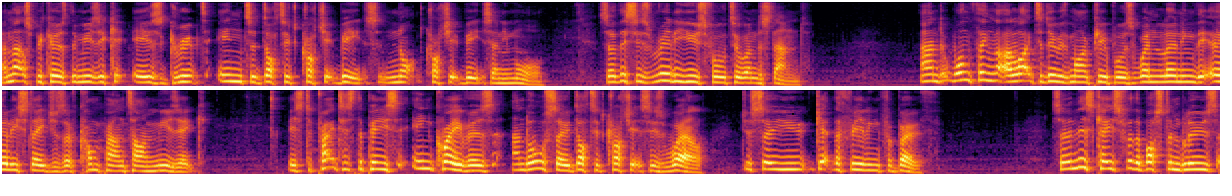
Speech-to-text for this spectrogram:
and that's because the music is grouped into dotted crotchet beats, not crotchet beats anymore. So this is really useful to understand. And one thing that I like to do with my pupils when learning the early stages of compound time music is to practice the piece in quavers and also dotted crotchets as well, just so you get the feeling for both. So in this case for the Boston Blues,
